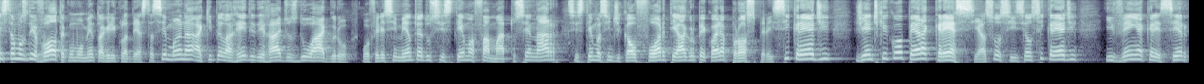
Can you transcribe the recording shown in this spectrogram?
estamos de volta com o Momento Agrícola desta semana, aqui pela rede de rádios do Agro. O oferecimento é do Sistema Famato Senar, Sistema Sindical Forte e Agropecuária Próspera. E Cicred, gente que coopera, cresce. Associe-se ao Cicred e venha crescer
